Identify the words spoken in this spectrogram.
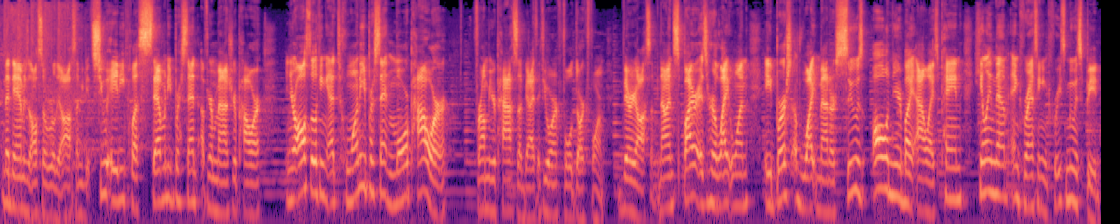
And the damage is also really awesome. You get 280 plus 70% of your magic power, and you're also looking at 20% more power from your passive, guys, if you are in full dark form. Very awesome. Now, Inspire is her light one. A burst of white matter soothes all nearby allies' pain, healing them and granting increased movement speed.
